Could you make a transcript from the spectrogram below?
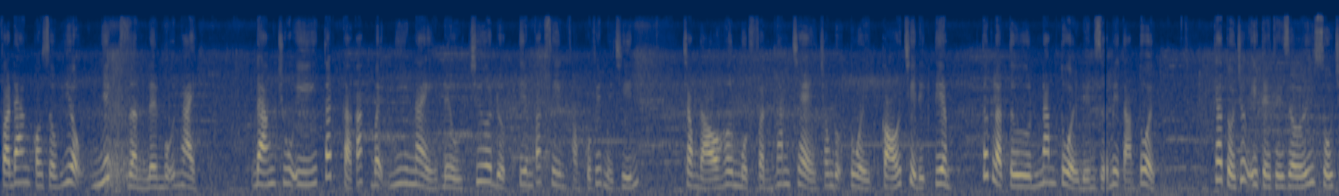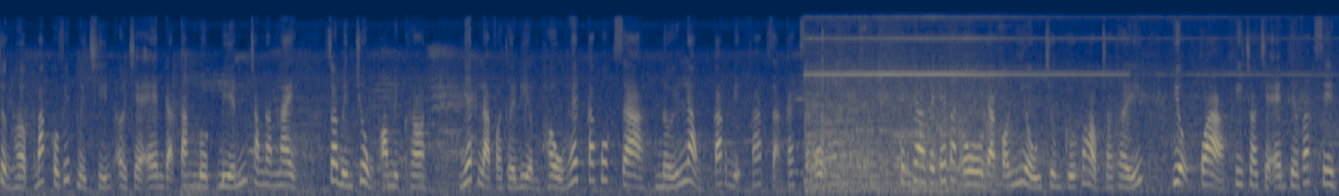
và đang có dấu hiệu nhích dần lên mỗi ngày. Đáng chú ý, tất cả các bệnh nhi này đều chưa được tiêm vaccine phòng COVID-19. Trong đó hơn 1 phần 5 trẻ trong độ tuổi có chỉ định tiêm, tức là từ 5 tuổi đến dưới 18 tuổi. Theo Tổ chức Y tế Thế giới, số trường hợp mắc COVID-19 ở trẻ em đã tăng đột biến trong năm nay do biến chủng Omicron, nhất là vào thời điểm hầu hết các quốc gia nới lỏng các biện pháp giãn cách xã hội. Cũng theo WHO đã có nhiều chứng cứ khoa học cho thấy hiệu quả khi cho trẻ em tiêm vaccine,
